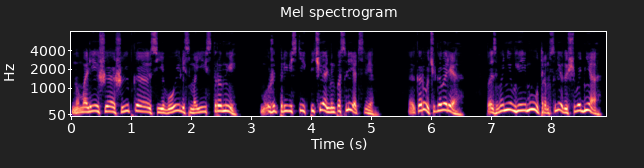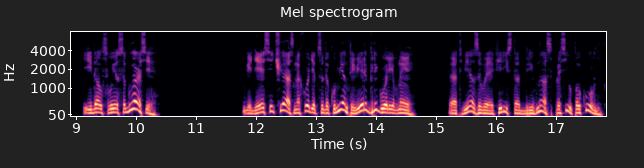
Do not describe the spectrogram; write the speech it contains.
но малейшая ошибка с его или с моей стороны может привести к печальным последствиям. Э, короче говоря, позвонил я ему утром следующего дня и дал свое согласие. «Где сейчас находятся документы Веры Григорьевны?» Отвязывая афериста от бревна, спросил полковник.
